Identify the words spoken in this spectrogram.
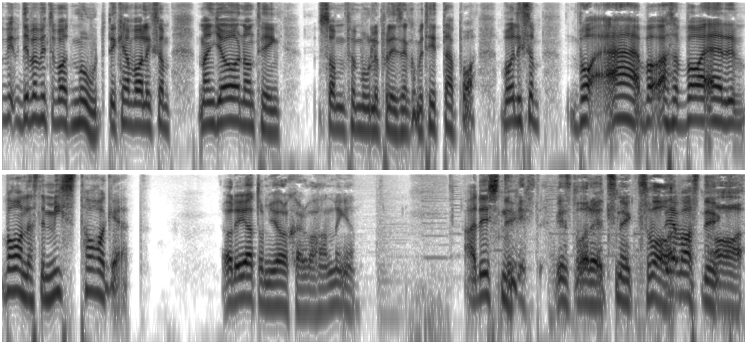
Det behöver inte vara ett mord, det kan vara liksom, man gör någonting som förmodligen polisen kommer titta på. Vad, liksom, vad, är, vad, alltså, vad är det vanligaste misstaget? Ja, det är att de gör själva handlingen. Ja, det är snyggt. Visst, visst var det ett snyggt svar? Det var snyggt. Ja,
